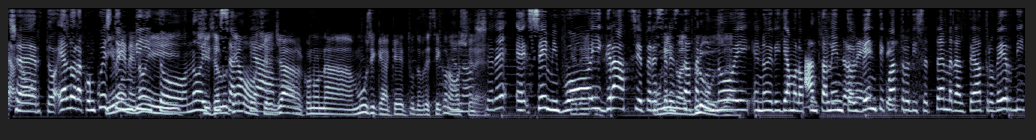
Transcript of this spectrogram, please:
no? Certo, e allora con questo Irene, invito noi, noi, ci ti salutiamo, salutiamo. c'è già con una musica che tu dovresti conoscere. E se mi vuoi, è grazie per essere stata con noi e noi ridiamo l'appuntamento il Assolutamente. 24 di settembre al Teatro Verdi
